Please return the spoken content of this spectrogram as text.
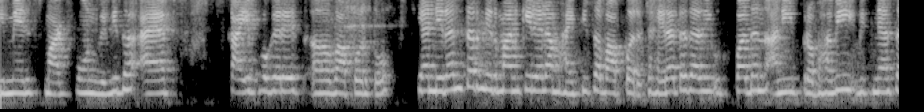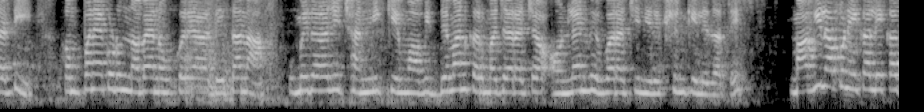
ईमेल स्मार्टफोन विविध ऍप्स स्काईप वगैरे वापरतो. या निरंतर निर्माण केलेल्या माहितीचा वापर जाहिरातदारी उत्पादन आणि प्रभावी विकण्यासाठी कंपन्याकडून नव्या नोकऱ्या देताना उमेदवाराची छाननी किंवा विद्यमान कर्मचाऱ्याच्या ऑनलाईन व्यवहाराची निरीक्षण केले जाते. मागील आपण एका लेखात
